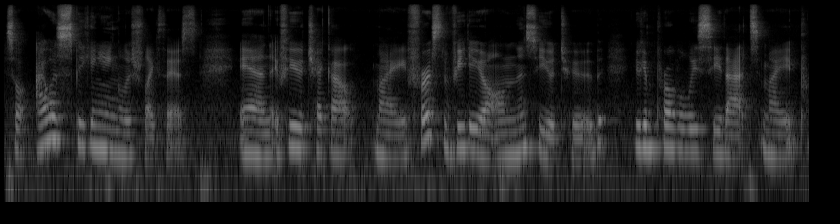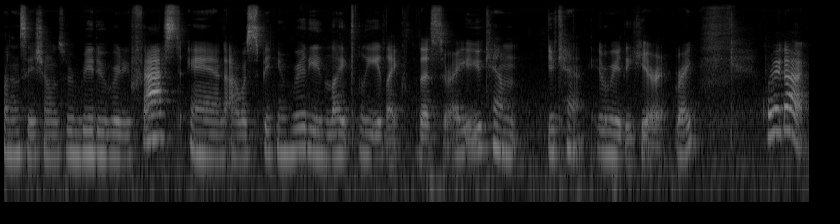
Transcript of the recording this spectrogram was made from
So, I was speaking English like this. And if you check out my first video on this YouTube, you can probably see that my pronunciation was really, really fast and I was speaking really lightly like this, right? You can you can't really hear it, right? これが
